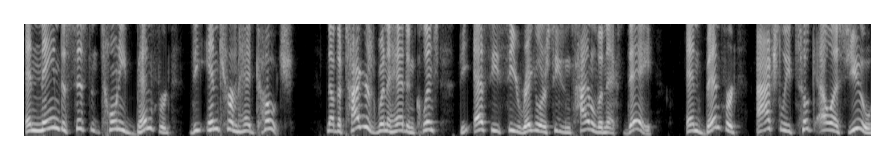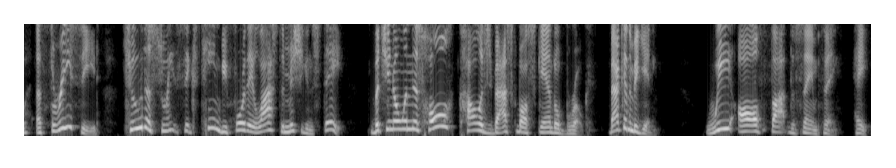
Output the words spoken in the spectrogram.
and named assistant Tony Benford the interim head coach. Now the Tigers went ahead and clinched the SEC regular season title the next day, and Benford actually took LSU, a three seed, to the Sweet 16 before they lost to Michigan State. But you know, when this whole college basketball scandal broke, Back in the beginning, we all thought the same thing. Hey,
